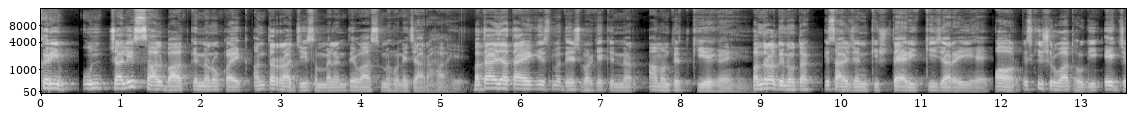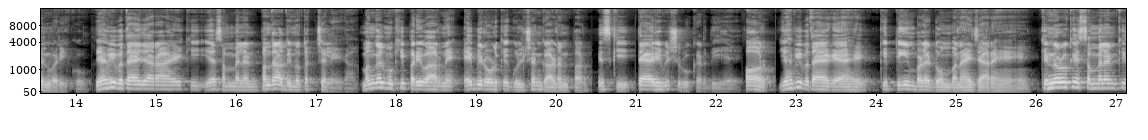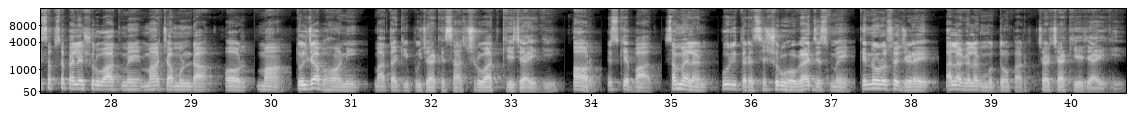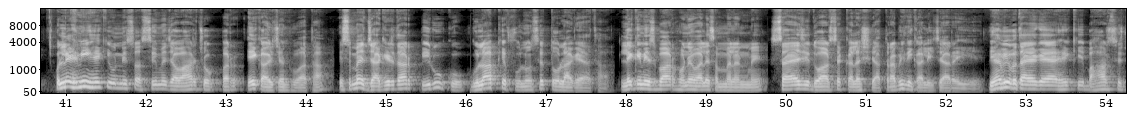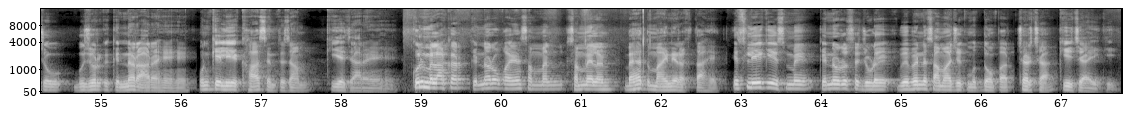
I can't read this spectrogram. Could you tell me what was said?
करीब उनचालीस साल बाद किन्नरों का एक अंतर्राज्यीय सम्मेलन देवास में होने जा रहा है। बताया जाता है कि इसमें देश भर के किन्नर आमंत्रित किए गए हैं। पंद्रह दिनों तक इस आयोजन की तैयारी की जा रही है और इसकी शुरुआत होगी एक जनवरी को। यह भी बताया जा रहा है कि यह सम्मेलन पंद्रह दिनों तक चलेगा। मंगलमुखी परिवार ने एबी रोड के गुलशन गार्डन पर इसकी तैयारी भी शुरू कर दी है और यह भी बताया गया है कि तीन बड़े डोम बनाए जा रहे हैं। किन्नरों के सम्मेलन की सबसे पहले शुरुआत में माँ चामुंडा और माँ तुलजा भवानी माता की पूजा के साथ शुरुआत की जाएगी और इसके बाद सम्मेलन पूरी तरह से शुरू होगा, जिसमें किन्नौरों से जुड़े अलग अलग मुद्दों पर चर्चा की जाएगी। उल्लेखनीय है कि 1980 में जवाहर चौक पर एक आयोजन हुआ था। इसमें जागीरदार पीरू को गुलाब के फूलों से तोला गया था। लेकिन इस बार होने वाले सम्मेलन में सयाजी द्वार से कलश यात्रा भी निकाली जा रही है। यह भी बताया गया है कि बाहर से जो बुज़ुर्ग किन्नर आ रहे हैं, उनके लिए खास इंतज़ाम किए जा रहे हैं। कुल मिलाकर किन्नरों का यह सम्मेलन बेहद मायने रखता है। इसलिए कि इसमें किन्नरों से जुड़े विभिन्न सामाजिक मुद्दों पर चर्चा की जाएगी।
